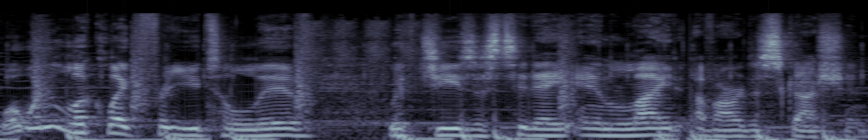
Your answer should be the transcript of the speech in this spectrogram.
What would it look like for you to live with Jesus today in light of our discussion?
